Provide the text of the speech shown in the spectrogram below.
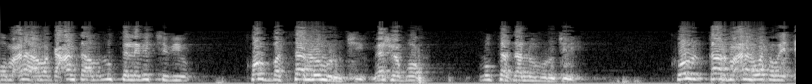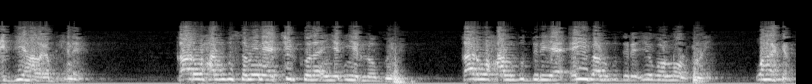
oo macnaha ama gacanta ama lugta laga jebiyo kolba saa loo maroojiyo meesha boorka lugtaasaa loo maroojinaya kol qaar macnaha waxa weye ciddiyaha laga bixinaya qaar waxaa lagu samaynayaa jirkooda in yar in yar loo goynay qaar waxaa lagu dirayaa ey baa lagu diray iyagoo nool cunay wahaakada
